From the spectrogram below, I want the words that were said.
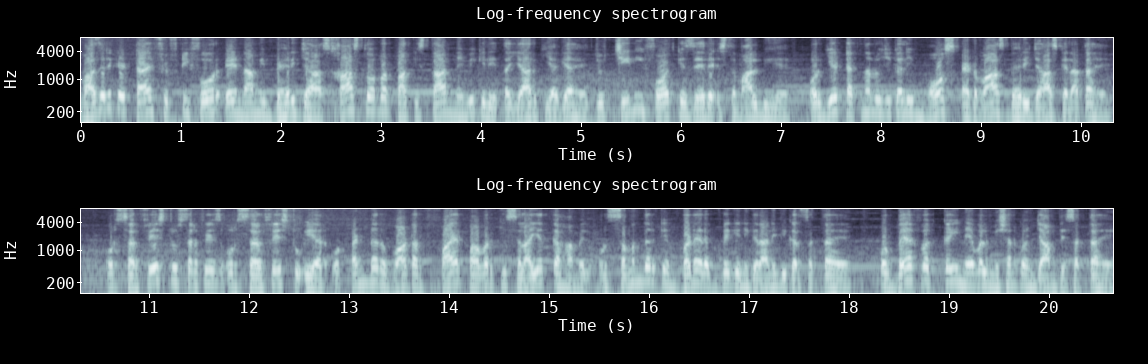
واضح کے ٹائپ 54 اے نامی بحری جہاز خاص طور پر پاکستان نیوی کے لیے تیار کیا گیا ہے، جو چینی فوج کے زیر استعمال بھی ہے اور یہ ٹیکنالوجیکلی موسٹ ایڈوانس بحری جہاز کہلاتا ہے اور سرفیس ٹو سرفیس اور سرفیس ٹو ایئر اور انڈر واٹر فائر پاور کی صلاحیت کا حامل اور سمندر کے بڑے رقبے کی نگرانی بھی کر سکتا ہے اور بیک وقت کئی نیول مشن کو انجام دے سکتا ہے۔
